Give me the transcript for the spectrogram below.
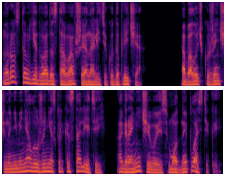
ростом едва достававшей аналитику до плеча. Оболочку женщины не меняла уже несколько столетий, ограничиваясь модной пластикой.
